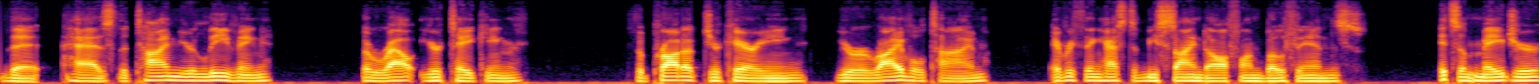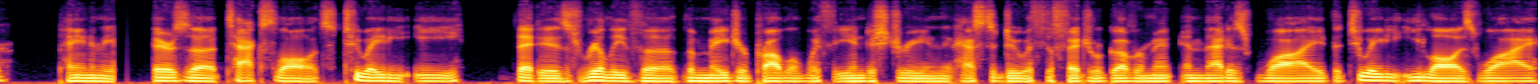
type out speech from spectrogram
that has the time you're leaving, the route you're taking, the product you're carrying, your arrival time. Everything has to be signed off on both ends. It's a major pain in the. There's a tax law. It's 280E that is really the the major problem with the industry, and it has to do with the federal government, and that is why the 280e law is why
